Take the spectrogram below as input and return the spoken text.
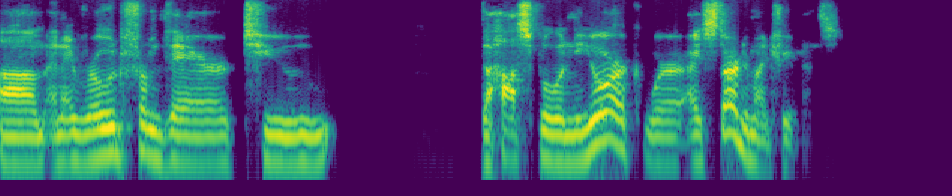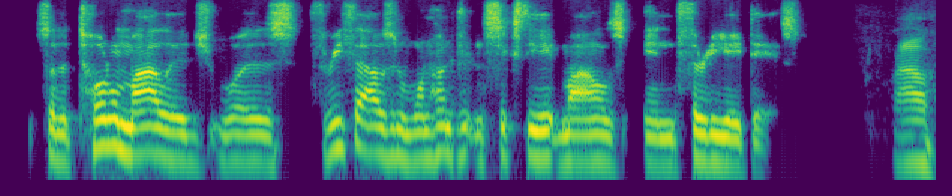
um, and i rode from there to the hospital in new york where i started my treatments so the total mileage was 3168 miles in 38 days Wow.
